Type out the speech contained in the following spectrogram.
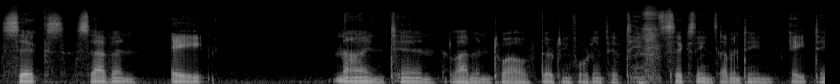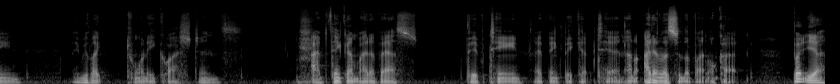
six, seven, eight, nine, 10, 11, 12, 13, 14, 15, 16, 17, 18, maybe like 20 questions. I think I might have asked 15. I think they kept 10. I, don't, I didn't listen to the final cut. But yeah,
